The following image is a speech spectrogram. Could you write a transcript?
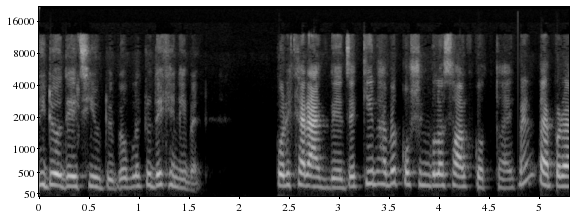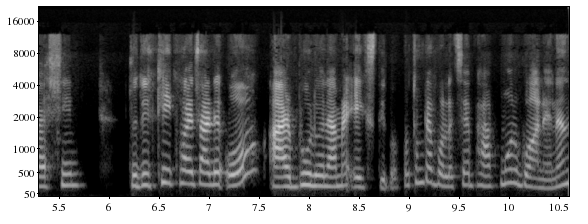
ভিডিও দিয়েছি ইউটিউবে ওগুলো একটু দেখে নেবেন। পরীক্ষার আগ দিয়ে যে কীভাবে কোশ্চেনগুলো সলভ করতে হয়। হ্যাঁ, তারপরে আসি। যদি ঠিক হয় তাহলে ও আর ভুল হলে আমরা এক্স দিব। প্রথমটা বলেছে ভাকমুল গনেনান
